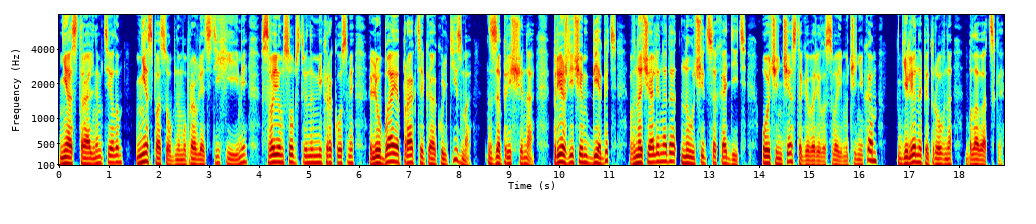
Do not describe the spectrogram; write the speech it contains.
ни астральным телом, не способным управлять стихиями в своем собственном микрокосме, любая практика оккультизма запрещена. Прежде чем бегать, вначале надо научиться ходить, очень часто говорила своим ученикам Елена Петровна Блаватская.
